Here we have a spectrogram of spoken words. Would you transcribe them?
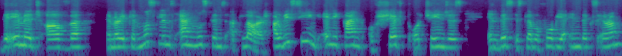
the image of uh, American Muslims and Muslims at large. Are we seeing any kind of shift or changes in this Islamophobia index, Erum?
